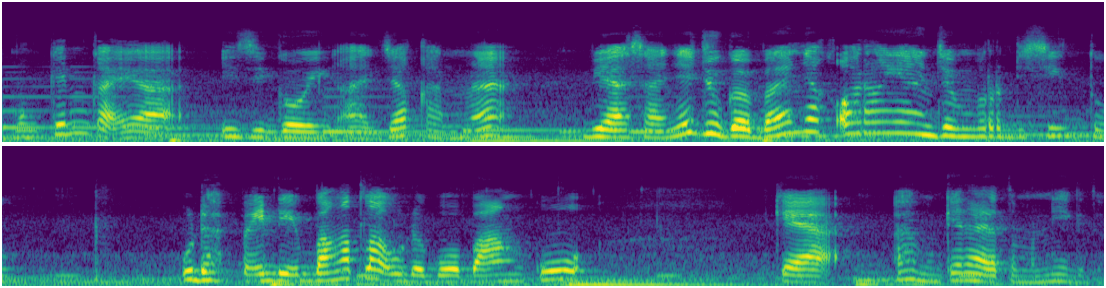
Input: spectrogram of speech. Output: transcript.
mungkin kayak easy going aja karena biasanya juga banyak orang yang jemur di situ udah pede banget lah udah bawa bangku. Kayak ah mungkin ada temennya gitu.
